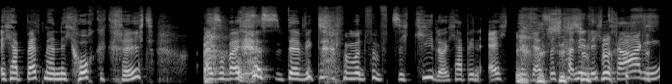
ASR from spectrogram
ich habe Batman nicht hochgekriegt. Also weil das, der wiegt 55 Kilo. Ich habe ihn echt nicht, also ich kann ihn nicht tragen.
